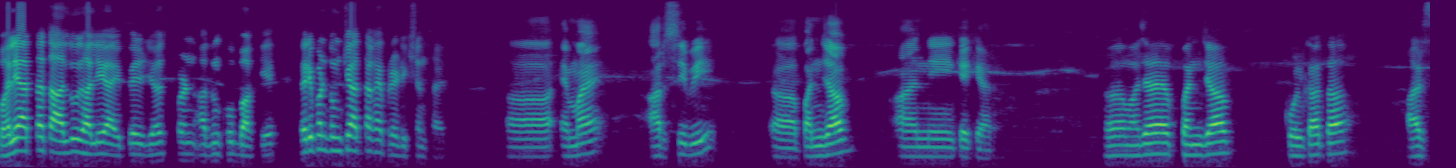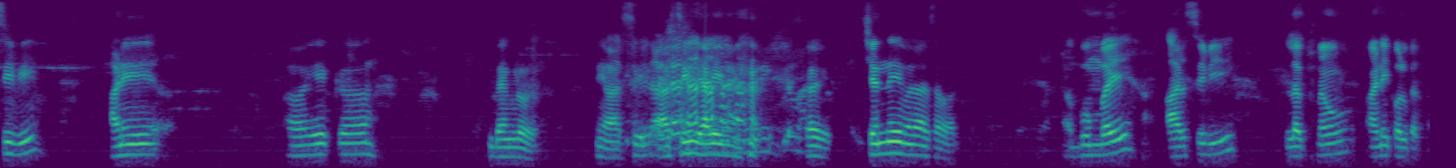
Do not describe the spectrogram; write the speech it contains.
भले आता चालू झाली आयपीएल जस्ट पण अजून खूप बाकी आहे. तरी पण तुमचे आता काय प्रेडिक्शन आहेत? M I R C B Punjab आणि के के आर माझ्या Punjab Kolkata R C B आणि एक Bangalore. R C R C B झाली नाही. चेन्नई मला असं वाटतं. Mumbai R C B Lucknow आणि Kolkata.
